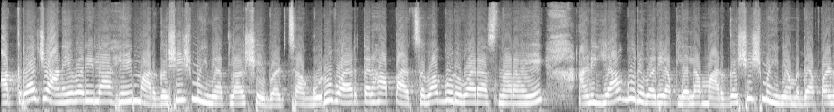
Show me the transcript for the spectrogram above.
अकरा जानेवारीला आहे मार्गशीर्ष महिन्यातला शेवटचा गुरुवार तर हा पाचवा गुरुवार असणार आहे. आणि या गुरुवारी आपल्याला मार्गशीर्ष महिन्यामध्ये आपण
